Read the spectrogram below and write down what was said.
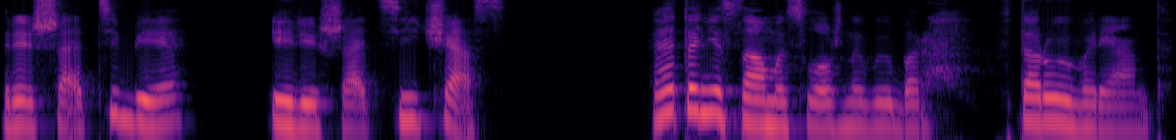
Решать тебе и решать сейчас. Это не самый сложный выбор. Второй вариант.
